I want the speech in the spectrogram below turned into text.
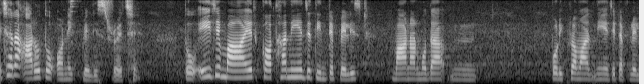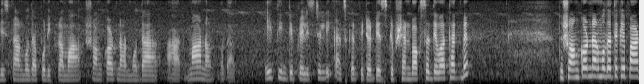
এছাড়া আরও তো অনেক প্লেলিস্ট রয়েছে। তো এই যে মায়ের কথা নিয়ে যে তিনটে প্লেলিস্ট মা নর্মদা পরিক্রমা নিয়ে যেটা প্লেলিস্ট নর্মদা, পরিক্রমা, শঙ্কর নর্মদা আর মা নর্মদা, এই তিনটে প্লেলিস্টের লিঙ্ক আজকের ভিডিও ডেসক্রিপশন বক্সে দেওয়া থাকবে। তো শঙ্কর নর্মদা থেকে পাঠ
